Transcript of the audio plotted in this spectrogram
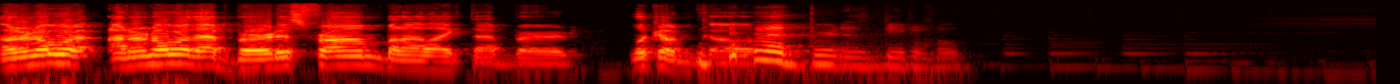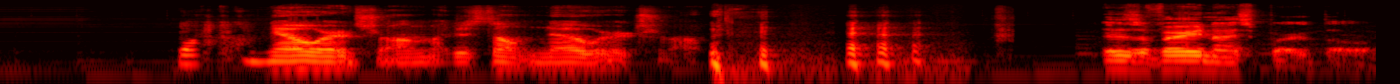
I don't know where I don't know where that bird is from, but I like that bird. Look at him go. that bird is beautiful. I know where it's from. I just don't know where it's from. it is a very nice bird, though.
